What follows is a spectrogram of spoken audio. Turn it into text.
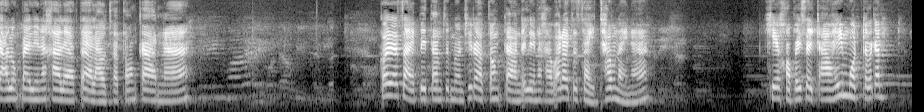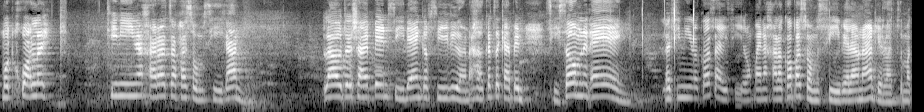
กาวลงไปเลยนะคะ แล้วแต่เราจะต้องการนะ ก็จะใส่ไปตามจำนวนที่เราต้องการได้เลยนะคะ ว่าเราจะใส่เท่าไหนนะโอเคขอไปใส่กาวให้หมดกันแล้วกัน หมดขวดเลย ทีนี้นะคะเราจะผสมสีกัน เราจะใช้เป็นสีแดงกับสีเหลืองนะคะ ก็จะกลายเป็นสีส้มนั่นเอง แล้วทีนี้เราก็ใส่สีลงไปนะคะ แล้วก็ผสมสีไปแล้วนะ เดี๋ยวเราจะมา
